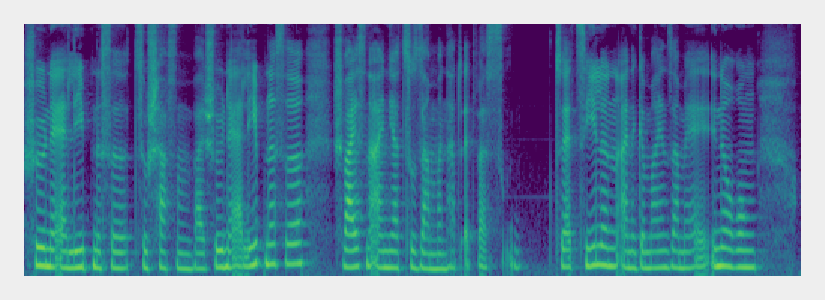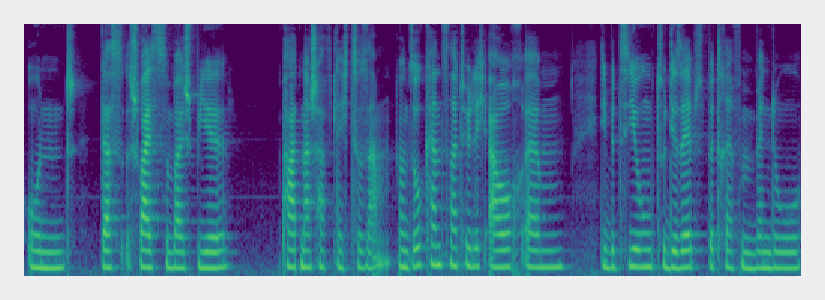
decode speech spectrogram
schöne Erlebnisse zu schaffen, weil schöne Erlebnisse schweißen einen ja zusammen. Man hat etwas zu erzählen, eine gemeinsame Erinnerung und das schweißt zum Beispiel partnerschaftlich zusammen. Und so kann es natürlich auch ähm, die Beziehung zu dir selbst betreffen, wenn du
